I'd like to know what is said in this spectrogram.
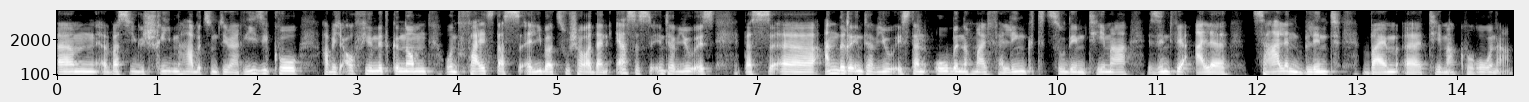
ähm, was Sie geschrieben haben zum Thema Risiko habe ich auch viel mitgenommen. Und falls das, äh, lieber Zuschauer, dein erstes Interview ist, das äh, andere Interview ist dann oben nochmal verlinkt zu dem Thema, sind wir alle zahlenblind beim äh, Thema Corona.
